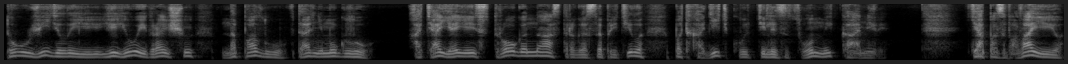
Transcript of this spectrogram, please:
то увидела ее играющую на полу в дальнем углу, хотя я ей строго-настрого запретила подходить к утилизационной камере. Я позвала ее,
